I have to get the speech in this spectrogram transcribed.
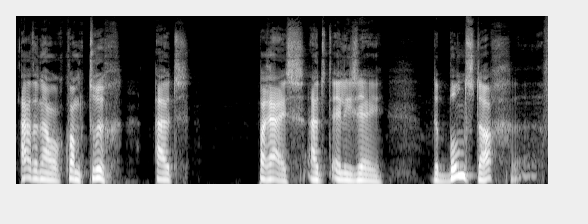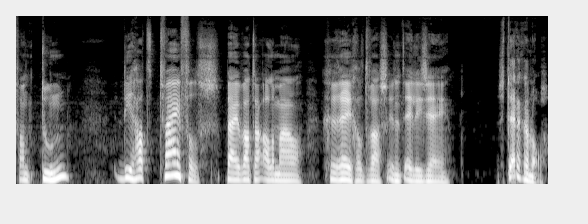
Adenauer kwam terug uit Parijs, uit het Elysée. De Bondsdag van toen, die had twijfels bij wat er allemaal geregeld was in het Elysée. Sterker nog,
